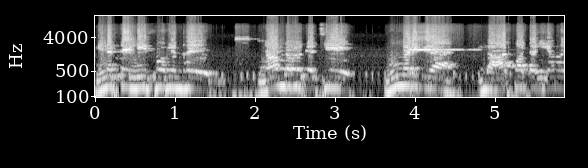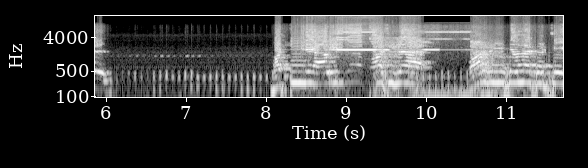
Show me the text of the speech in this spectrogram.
இனத்தை நீப்போம் என்று நாம் தமிழ் கட்சியை முன்னெடுக்கிற இந்த ஆர்ப்பாட்ட நிகழ்வு மத்தியிலே ஆளுகிற பாசிக பாரதிய ஜனதா கட்சி.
